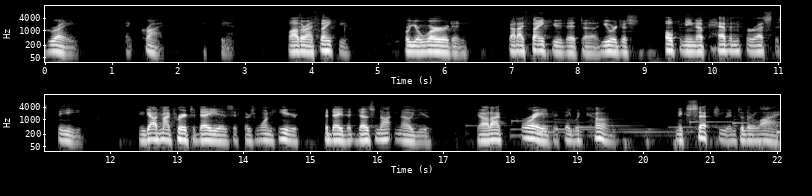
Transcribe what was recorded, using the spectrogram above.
grace at Christ. Father, I thank you for your word. And God, I thank you that uh, you are just opening up heaven for us to see. And God, my prayer today is if there's one here today that does not know you, God, I pray that they would come and accept you into their life.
